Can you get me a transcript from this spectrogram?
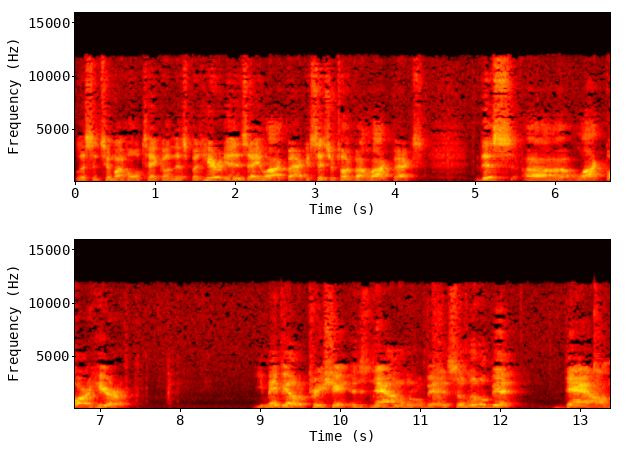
listen to my whole take on this. But here is a lockback. And since we're talking about lockbacks, this uh, lock bar here, you may be able to appreciate is down a little bit. It's a little bit down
